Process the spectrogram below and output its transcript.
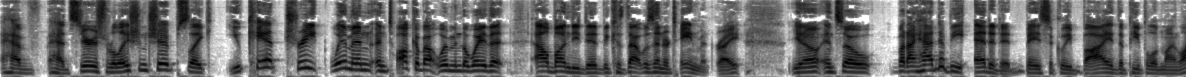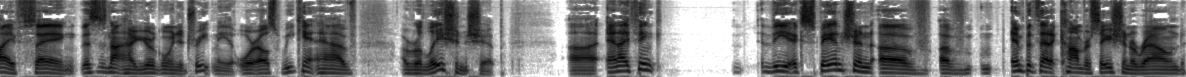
have had serious relationships, like you can't treat women and talk about women the way that Al Bundy did because that was entertainment, right? You know, and so but I had to be edited basically by the people in my life saying, this is not how you're going to treat me, or else we can't have a relationship. Uh, and I think the expansion of, of empathetic conversation around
